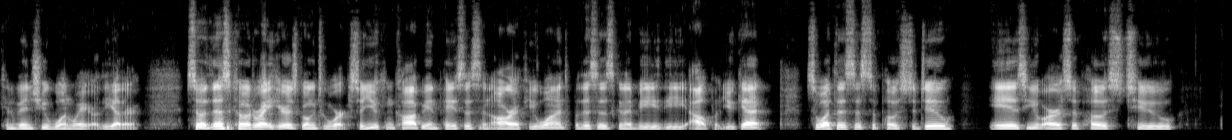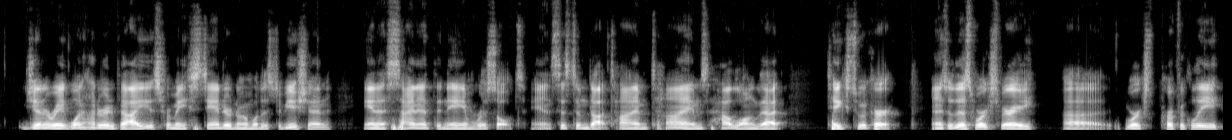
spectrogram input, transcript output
convince you one way or the other. So this code right here is going to work. So you can copy and paste this in R if you want, but this is going to be the output you get. So what this is supposed to do is you are supposed to generate 100 values from a standard normal distribution and assign it the name result and system.time times how long that takes to occur. And so this works very uh, works perfectly.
